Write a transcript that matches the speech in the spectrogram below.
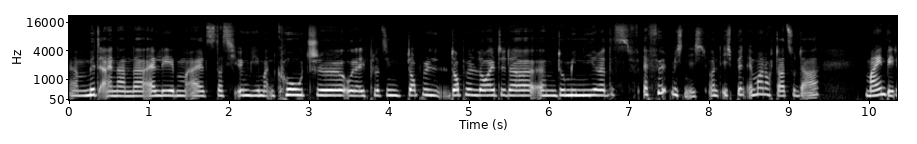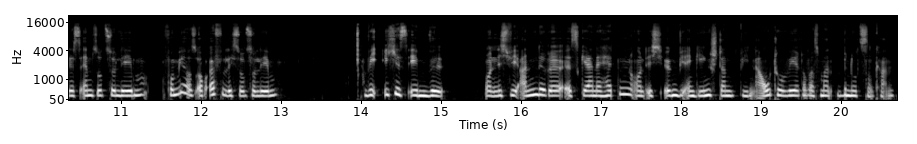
ähm, miteinander erleben, als dass ich irgendwie jemanden coache oder ich plötzlich Doppel, Doppelleute da ähm, dominiere. Das erfüllt mich nicht. Und ich bin immer noch dazu da, mein BDSM so zu leben, von mir aus auch öffentlich so zu leben, wie ich es eben will. und nicht wie andere es gerne hätten und ich irgendwie ein Gegenstand wie ein Auto wäre, was man benutzen kann.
